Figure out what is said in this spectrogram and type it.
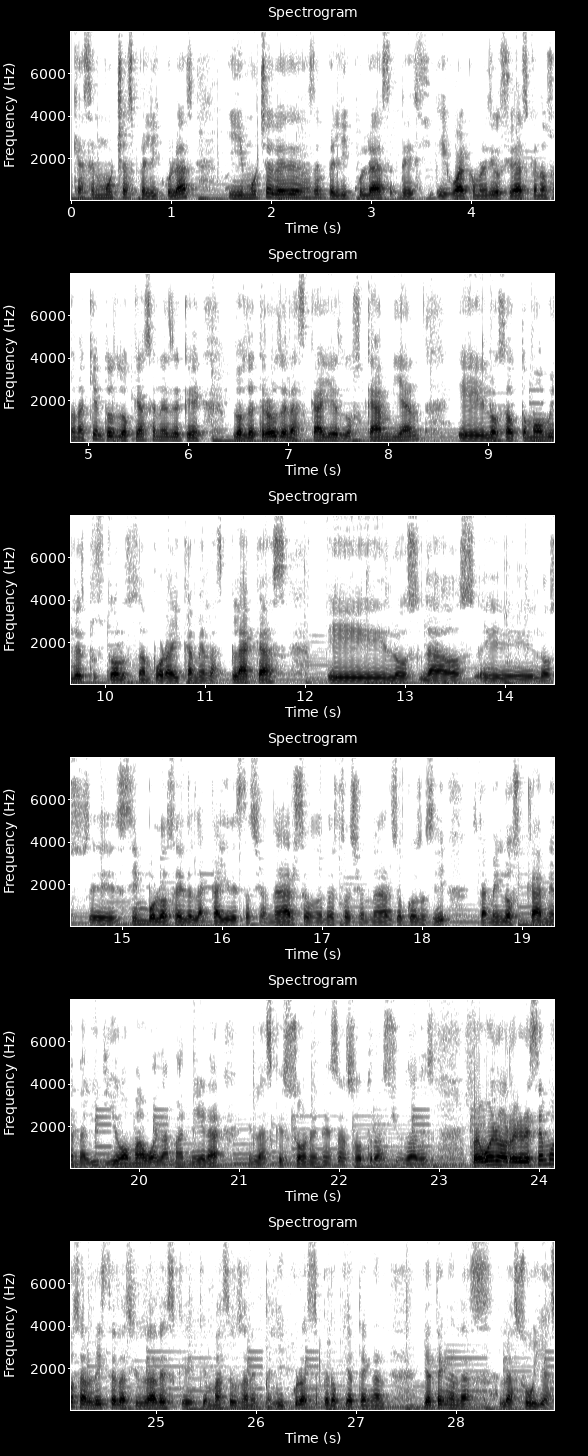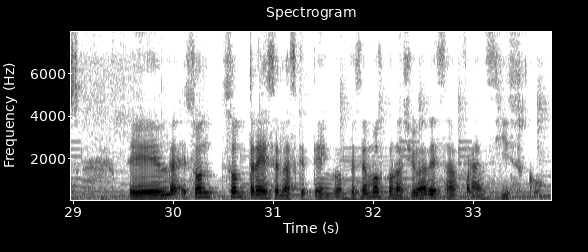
que hacen muchas películas y muchas veces hacen películas de igual como les digo ciudades que no son aquí. Entonces lo que hacen es de que los letreros de las calles los cambian eh, los automóviles pues todos los están por ahí cambian las placas eh, los, los, eh, los símbolos ahí de la calle de estacionarse o de no estacionarse o cosas así también los cambian al idioma o a la manera en las que son en esas otras ciudades pero bueno regresemos a la lista de las ciudades que, que más se usan en películas espero que ya tengan ya tengan las, las suyas son, son 13 las que tengo. Empecemos con la ciudad de San Francisco.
